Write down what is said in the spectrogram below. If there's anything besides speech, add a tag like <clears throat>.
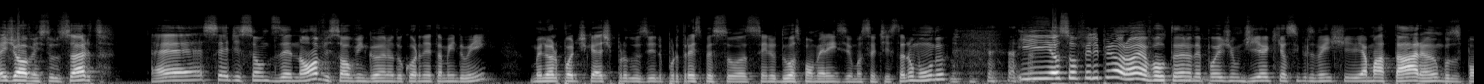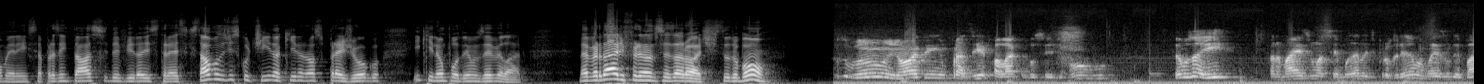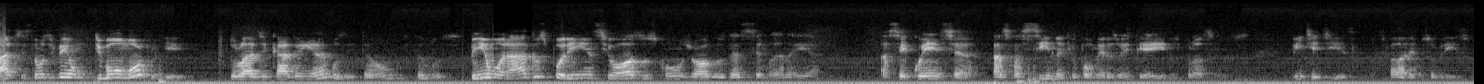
E aí, jovens, tudo certo? Essa é a edição 19, salvo engano, do Corneta Amendoim. O melhor podcast produzido por três pessoas, sendo duas palmeirenses e uma santista no mundo. <laughs> e eu sou Felipe Noronha, voltando depois de um dia que eu simplesmente ia matar ambos os palmeirenses se apresentasse devido ao estresse que estávamos discutindo aqui no nosso pré-jogo e que não podemos revelar. Na é verdade, Fernando Cesarotti, tudo bom? Tudo bom, em ordem, um prazer falar com você de novo. Estamos aí para mais uma semana de programa, mais um debate. Estamos de, bem, de bom humor, porque do lado de cá ganhamos, então estamos bem humorados, porém ansiosos com os jogos dessa semana e a, a sequência, as vacinas que o Palmeiras vai ter aí nos próximos 20 dias. Nós falaremos sobre isso.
